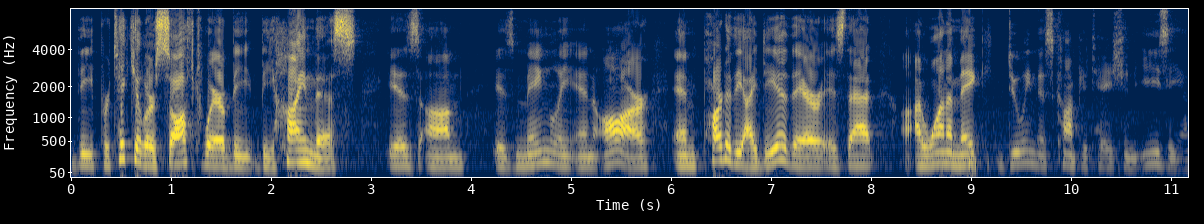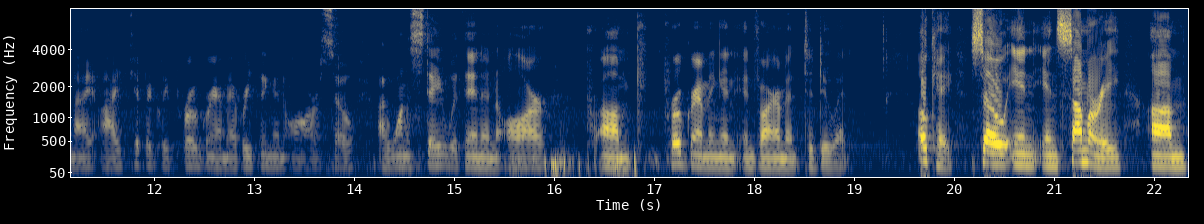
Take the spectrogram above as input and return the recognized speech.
the particular software be, behind this is, um, is mainly in R, and part of the idea there is that I want to make doing this computation easy, and I, I, typically program everything in R, so I want to stay within an R um, programming environment to do it. Okay, so in, in summary, um,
